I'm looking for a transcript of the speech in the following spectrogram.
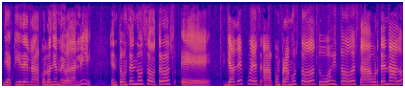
de aquí de la colonia Nueva Danlí. Entonces nosotros eh, ya después ah, compramos todo, tubos y todo, estaba ordenado,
